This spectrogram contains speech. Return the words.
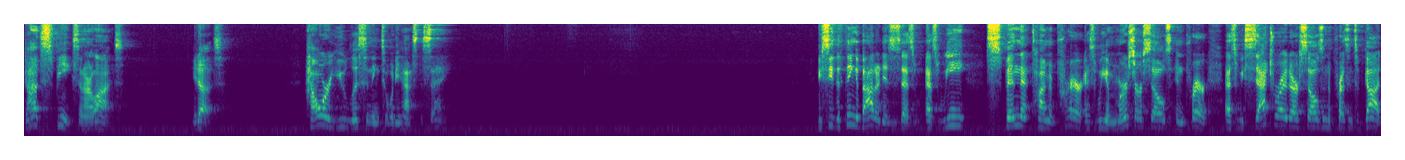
God speaks in our lives. He does. How are you listening to what he has to say? You see, the thing about it is, is as, as we spend that time in prayer, as we immerse ourselves in prayer, as we saturate ourselves in the presence of God,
